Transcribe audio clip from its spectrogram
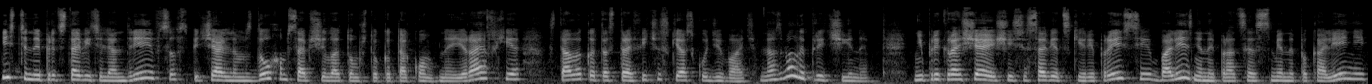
истинный представитель андреевцев, с печальным вздохом сообщил о том, что катакомбная иерархия стала катастрофически оскудевать. Назвал и причины. Непрекращающиеся советские репрессии, болезненный процесс смены поколений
